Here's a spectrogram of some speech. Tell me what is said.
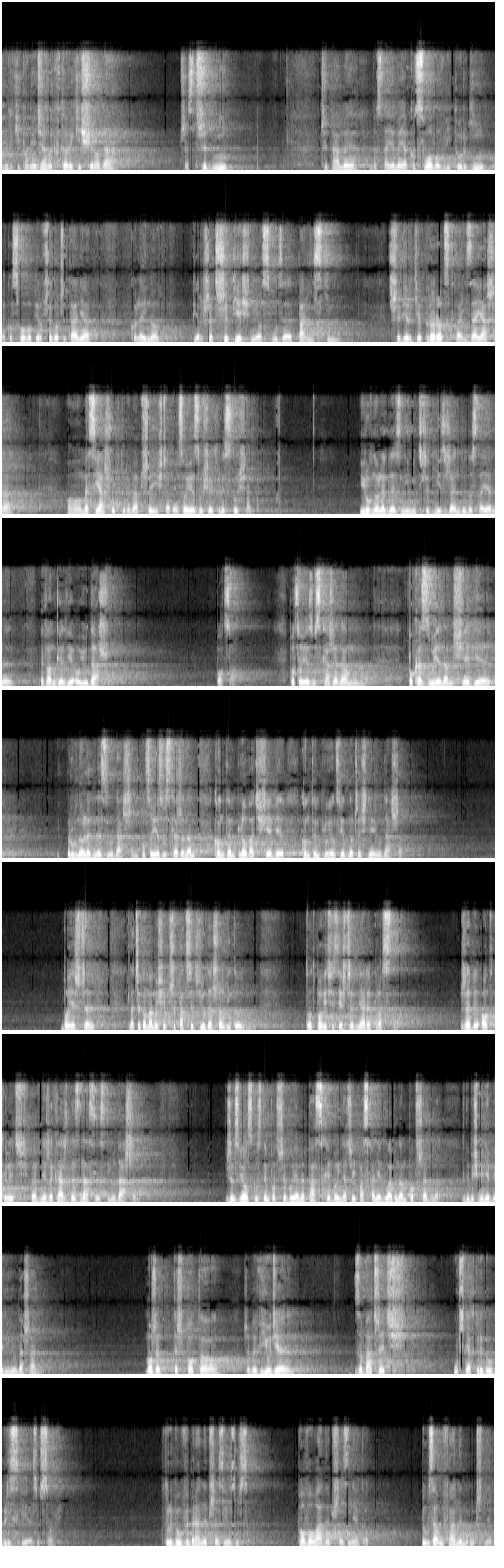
Wielki Poniedziałek, wtorek i środa. Przez trzy dni czytamy, dostajemy jako słowo w liturgii, jako słowo pierwszego czytania, kolejno pierwsze trzy pieśni o słudze pańskim. Trzy wielkie proroctwa Izajasza o Mesjaszu, który ma przyjść, a więc o Jezusie Chrystusie. I równolegle z nimi trzy dni z rzędu dostajemy Ewangelię o Judaszu. Po co? Po co Jezus każe nam, pokazuje nam siebie równolegle z Judaszem? Po co Jezus każe nam kontemplować siebie, kontemplując jednocześnie Judasza? Bo jeszcze, dlaczego mamy się przypatrzeć Judaszowi, to to odpowiedź jest jeszcze w miarę prosta. Żeby odkryć pewnie, że każdy z nas jest Judaszem. I że w związku z tym potrzebujemy paschy, bo inaczej pascha nie byłaby nam potrzebna, gdybyśmy nie byli Judaszami. Może też po to, żeby w Judzie zobaczyć ucznia, który był bliski Jezusowi, który był wybrany przez Jezusa powołany przez Niego. Był zaufanym uczniem.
